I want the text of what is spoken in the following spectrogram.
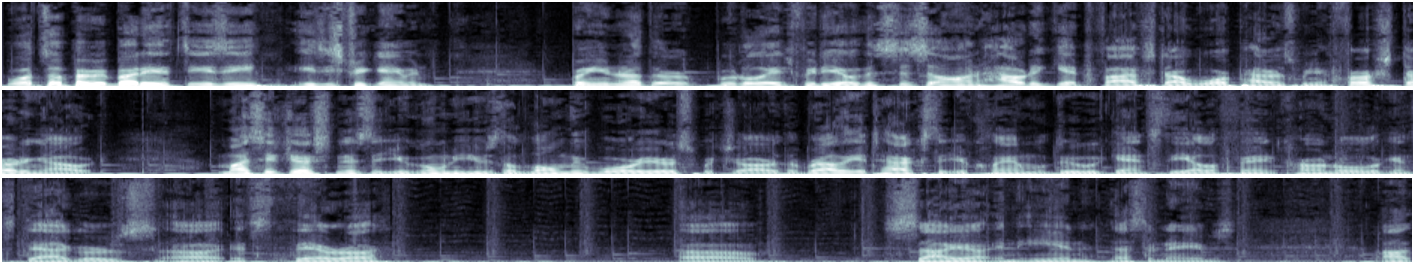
What's up everybody, it's Easy, Easy Street Gaming. Bringing another Brutal Age video. This is on how to get 5 star war patterns when you're first starting out. My suggestion is that you're going to use the Lonely Warriors, which are the rally attacks that your clan will do against the Elephant, Colonel, against Daggers, uh, it's Thera, uh, Saya, and Ian, that's their names. Uh,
